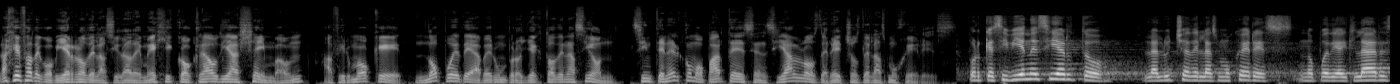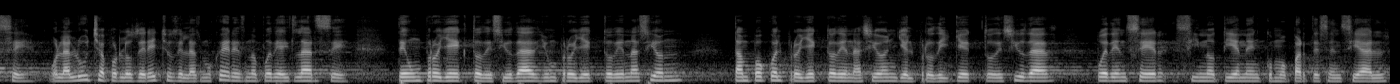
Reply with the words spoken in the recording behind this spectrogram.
La jefa de gobierno de la Ciudad de México, Claudia Sheinbaum, afirmó que no puede haber un proyecto de nación sin tener como parte esencial los derechos de las mujeres. Porque si bien es cierto, la lucha de las mujeres no puede aislarse, o la lucha por los derechos de las mujeres no puede aislarse de un proyecto de ciudad y un proyecto de nación, tampoco el proyecto de nación y el proyecto de ciudad pueden ser si no tienen como parte esencial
